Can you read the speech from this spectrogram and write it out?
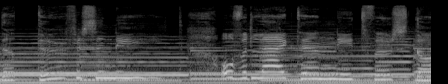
Dat durven ze niet, of het lijkt hen niet verstandig.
